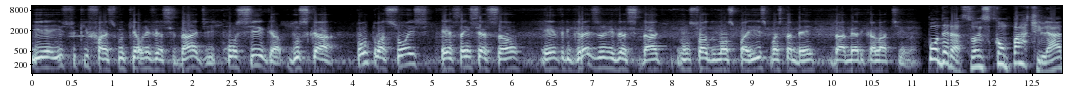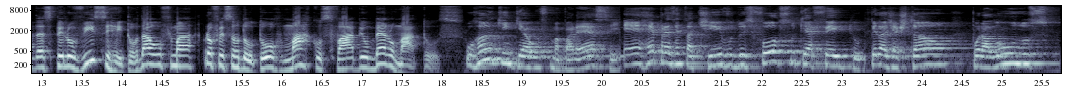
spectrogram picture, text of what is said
e é isso que faz com que a universidade consiga buscar pontuações, essa inserção entre grandes universidades, não só do nosso país, mas também da América Latina. Ponderações compartilhadas pelo vice-reitor da UFMA, professor doutor Marcos Fábio Belo Matos. O ranking que a UFMA aparece é representativo do esforço que é feito pela gestão, por alunos,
